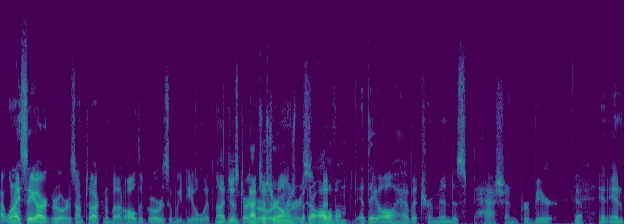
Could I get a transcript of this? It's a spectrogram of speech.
I, when I say our growers, I'm talking about all the growers that we deal with, not just our Not grower just our owners, but they're all of them. They all have a tremendous passion for beer, Yep. and and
